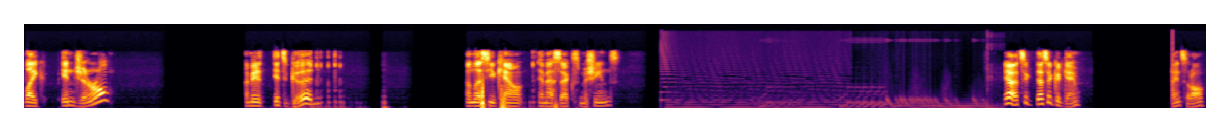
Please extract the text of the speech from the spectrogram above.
Like in general? I mean, it's good. Unless you count MSX machines. Yeah, that's a that's a good game. Thanks at all.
